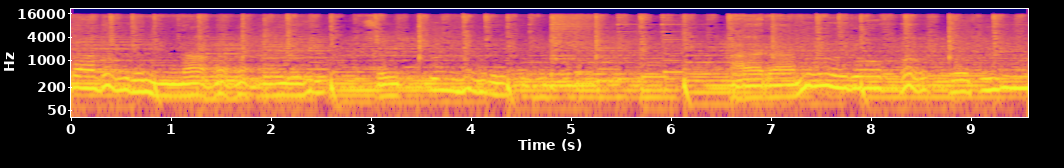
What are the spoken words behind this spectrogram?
가두는 나의 슬픈 노래 바람으로 벗겨진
